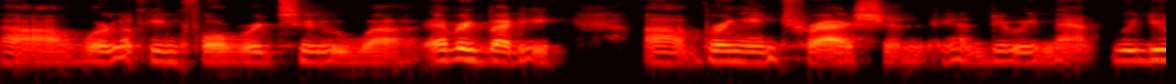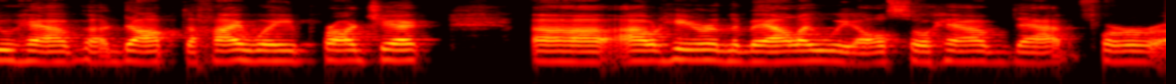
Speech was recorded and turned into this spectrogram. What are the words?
uh, we're looking forward to uh, everybody uh, bringing trash and, and doing that. We do have Adopt the Highway project uh, out here in the valley. We also have that for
